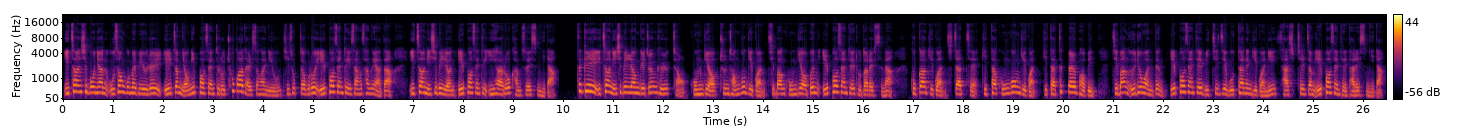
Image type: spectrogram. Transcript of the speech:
2015년 우선 구매 비율을 1.02%로 초과 달성한 이후 지속적으로 1% 이상 상회하다 2021년 1% 이하로 감소했습니다. 특히 2021년 기준 교육청, 공기업, 준정부기관, 지방공기업은 1%에 도달했으나 국가기관, 지자체, 기타 공공기관, 기타 특별법인, 지방의료원 등 1%에 미치지 못하는 기관이 47.1%에 달했습니다.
